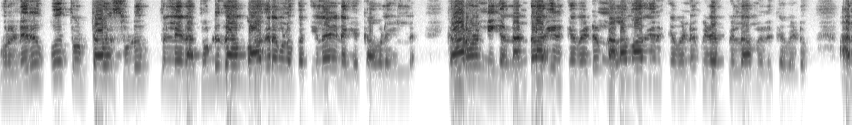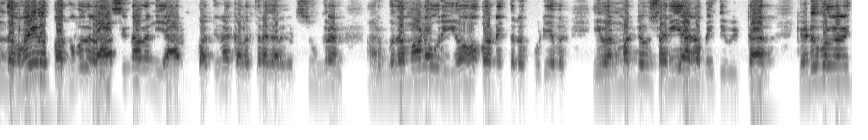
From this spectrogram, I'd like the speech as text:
ஒரு நெருப்பு தொட்டால் சுடும். இல்லை நான் தொட்டுதான் பாக்குறவங்களை பத்திலாம் எனக்கு கவலை இல்லை. காரணம் நீங்கள் நன்றாக இருக்க வேண்டும் நலமாக இருக்க வேண்டும் இழப்பில்லாமல் இருக்க வேண்டும். அந்த வகையில பார்க்கும்போது ராசிநாதன் யாருன்னு பாத்தீங்கன்னா கலத்திரகாரர்கள் சுக்ரன் அற்புதமான ஒரு யோக பலனை தரக்கூடியவர். இவன் மட்டும் சரியாக அமைந்து விட்டால் கெடுபலனை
